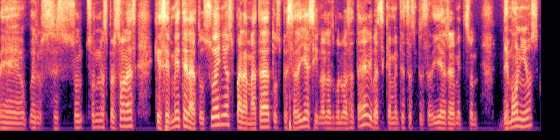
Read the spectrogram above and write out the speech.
eh, bueno, son, son unas personas que se meten a tus sueños para matar a tus pesadillas y no las vuelvas a tener, y básicamente estas pesadillas realmente son demonios,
